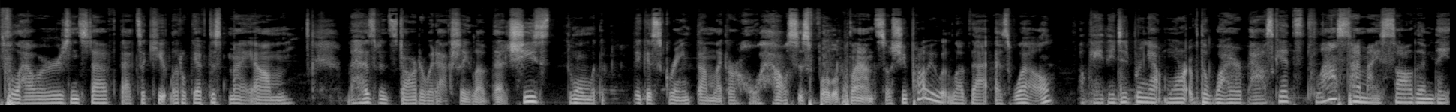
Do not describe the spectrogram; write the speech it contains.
flowers and stuff. That's a cute little gift. This my um my husband's daughter would actually love that. She's the one with the biggest green thumb, like her whole house is full of plants. So she probably would love that as well. Okay, they did bring out more of the wire baskets. The last time I saw them, they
